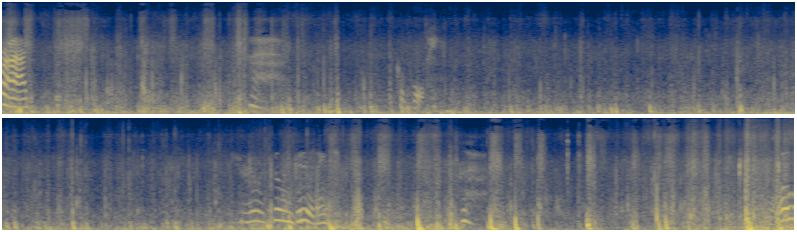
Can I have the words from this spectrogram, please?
ride. Good boy. You're really feeling good, ain't you? Whoa.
